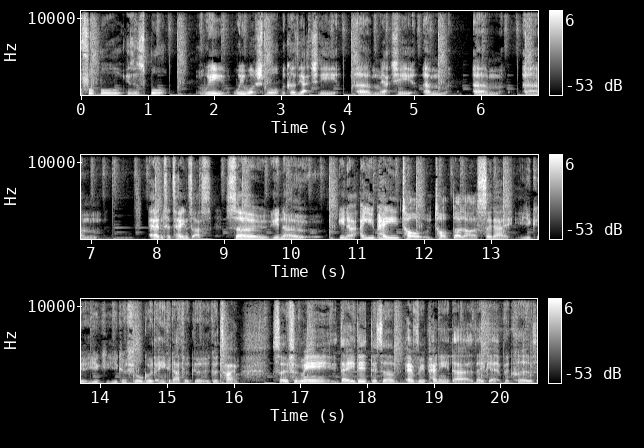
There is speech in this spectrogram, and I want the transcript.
football is a sport. We we watch sport because it actually um it actually um um um entertains us. So you know you know, and you pay top top dollar so that you could you you can feel good and you can have a good a good time. So for me, they did deserve every penny that they get because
